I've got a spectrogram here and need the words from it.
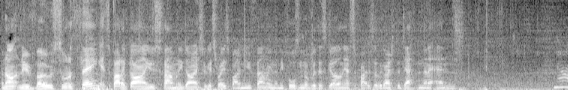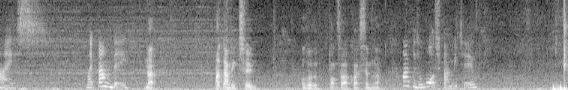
an Art Nouveau sort of thing. It's about a guy whose family dies, so he gets raised by a new family, and then he falls in love with this girl, and he has to fight this other guy to the death, and then it ends. Nice. Like Bambi? No. Like Bambi 2. Although the plots are quite similar. I've never watched Bambi 2.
